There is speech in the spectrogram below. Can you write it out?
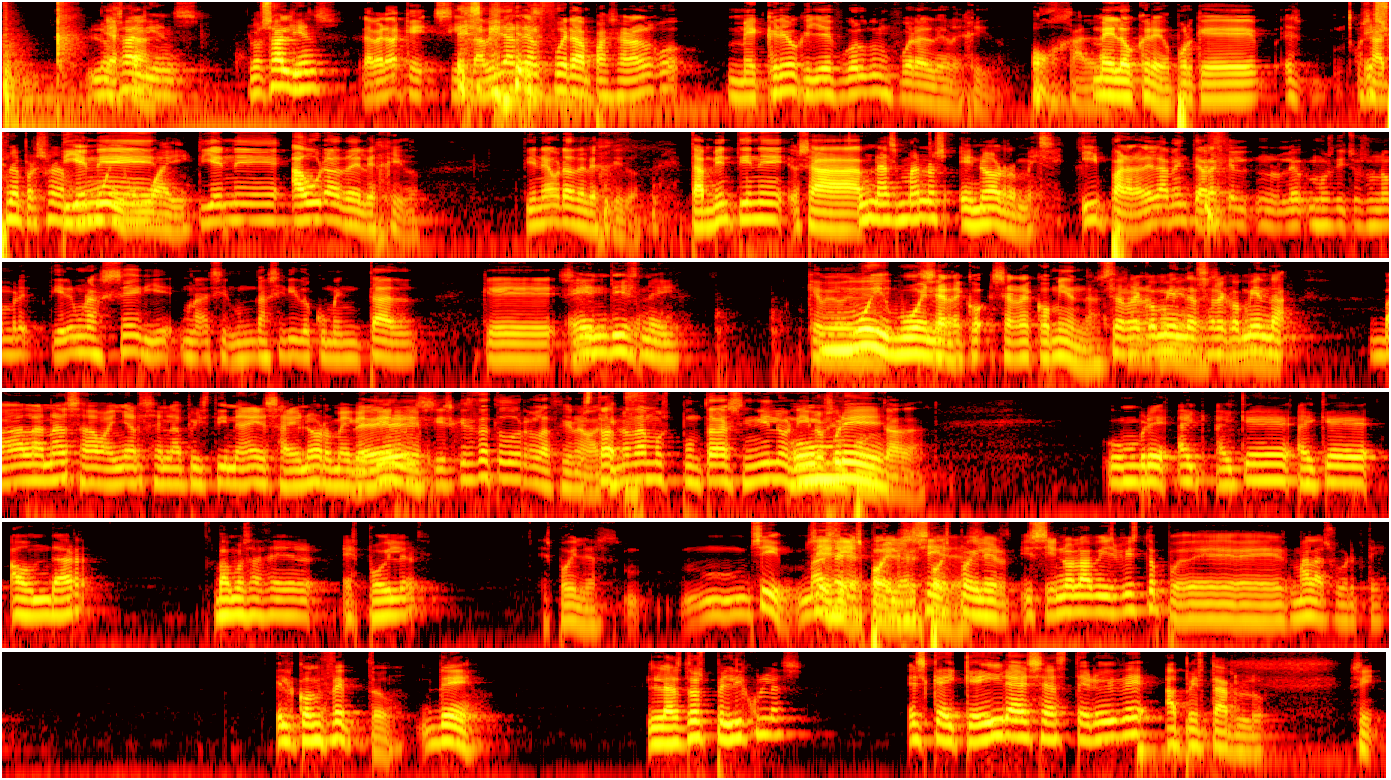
Los Ya está. aliens. Los aliens. La verdad que si en la vida real fuera a pasar algo, me creo que Jeff Goldblum fuera el elegido. Ojalá. Me lo creo, porque es, o Es una persona tiene, muy guay. Tiene aura de elegido. Tiene aura de elegido. También tiene, o sea, Unas manos enormes. y paralelamente, ahora que le hemos dicho su nombre, tiene una serie, una, se- una serie documental que, sí, En Disney. que muy eh, buena. Se, reco- se recomienda. Se recomienda, se recomienda. Va a la NASA a bañarse en la piscina esa enorme que ¿Ves? tiene. Si es que está todo relacionado. Está- Aquí no damos puntadas sin hilo ni hilos sin puntada. Hombre, hay, hay que, hay que ahondar. Vamos a hacer spoilers. Spoilers. Mm, Sí, va a Sí, ser sí, spoiler, sí, spoiler. Y si no lo habéis visto, pues mala suerte. El concepto de las dos películas es que hay que ir a ese asteroide a petarlo. Sí.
